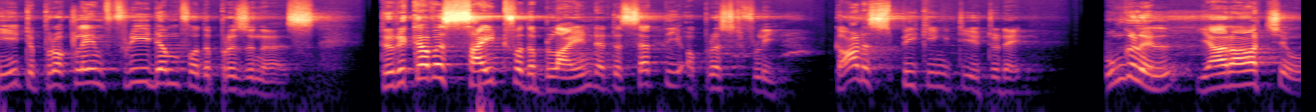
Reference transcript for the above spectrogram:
me to proclaim freedom for the prisoners. To recover sight for the blind and to set the oppressed free. God is speaking to you today. உங்களில் யாராச்சும்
